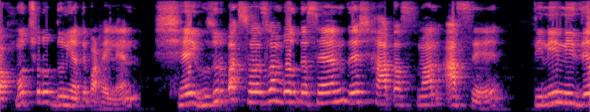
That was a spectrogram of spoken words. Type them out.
রহমত স্বরূপ দুনিয়াতে পাঠাইলেন, সেই হুজুর পাক সাল্লাম বলতেছেন যে সাত আসমান আছে, তিনি নিজে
